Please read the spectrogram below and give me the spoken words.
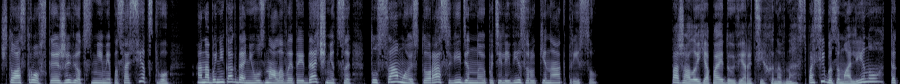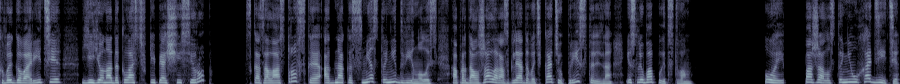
что Островская живет с ними по соседству, она бы никогда не узнала в этой дачнице ту самую сто раз виденную по телевизору киноактрису. «Пожалуй, я пойду, Вера Тихоновна. Спасибо за малину. Так вы говорите, ее надо класть в кипящий сироп?» Сказала Островская, однако с места не двинулась, а продолжала разглядывать Катю пристально и с любопытством. «Ой, пожалуйста, не уходите!»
